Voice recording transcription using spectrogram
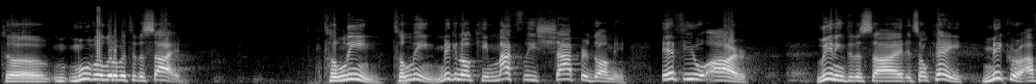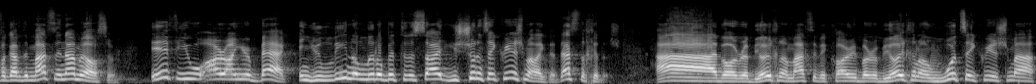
to move a little bit to the side. To lean, to lean. Migno ki matzli shaper domi. If you are leaning to the side, it's okay. Mikro, afagav de matzli name also. If you are on your back and you lean a little bit to the side, you shouldn't say Kriya Shema like that. That's the chiddush. Ah, but Rabbi Yochanan matzli vikari, but Rabbi Yochanan would say Kriya Shema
